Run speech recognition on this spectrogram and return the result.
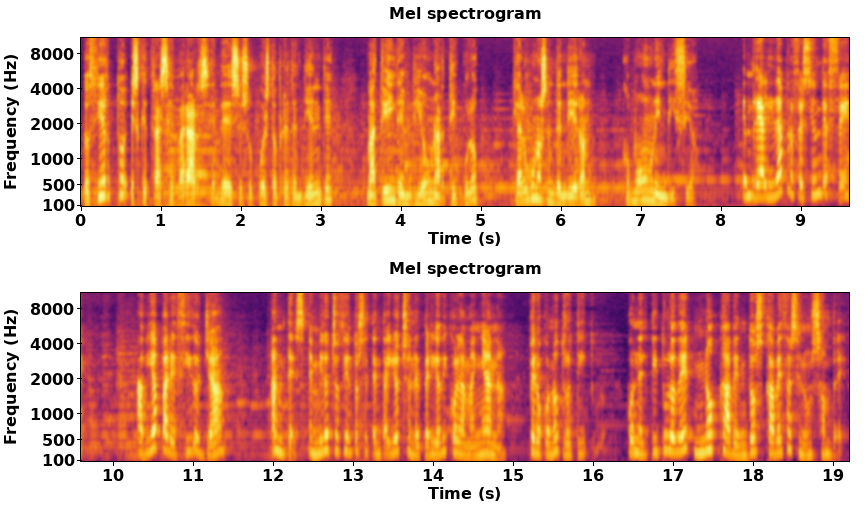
Lo cierto es que tras separarse de ese supuesto pretendiente, Matilde envió un artículo que algunos entendieron como un indicio. En realidad, Profesión de Fe había aparecido ya antes, en 1878, en el periódico La Mañana, pero con otro título, con el título de No caben dos cabezas en un sombrero.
